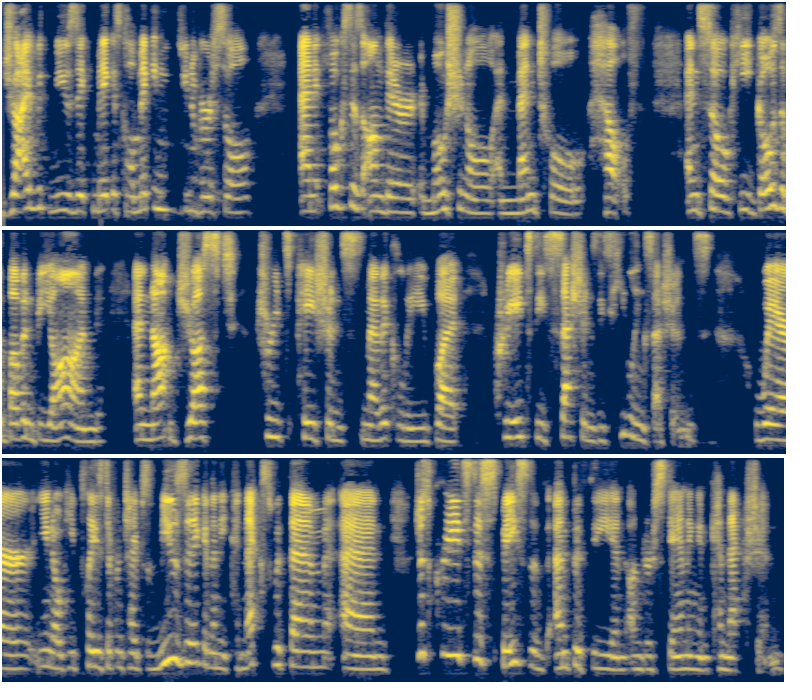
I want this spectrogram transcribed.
jive with music. Make it's called Making Universal, and it focuses on their emotional and mental health. And so he goes above and beyond and not just treats patients medically, but creates these sessions, these healing sessions where you know he plays different types of music and then he connects with them and just creates this space of empathy and understanding and connection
